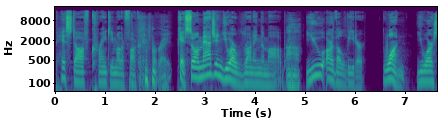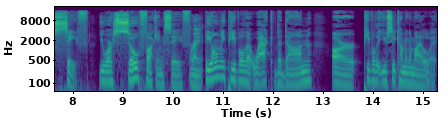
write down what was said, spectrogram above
pissed off, cranky motherfucker. right. okay, so imagine you are running the mob. Uh huh. You are the leader. One, you are safe. You are so fucking safe. Right. The only people that whack the Don are people that you see coming a mile away.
